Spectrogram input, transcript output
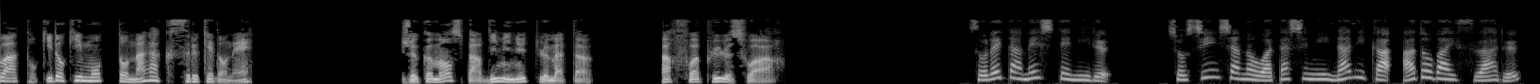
は時々もっと長くするけどね。Je commence par 10 minutes le matin. Parfois plus le soir. それ試してみる。初心者の私に何かアドバイスある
